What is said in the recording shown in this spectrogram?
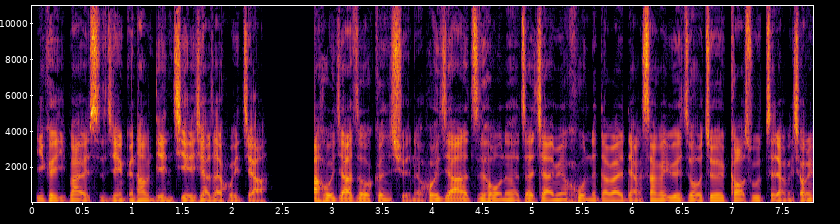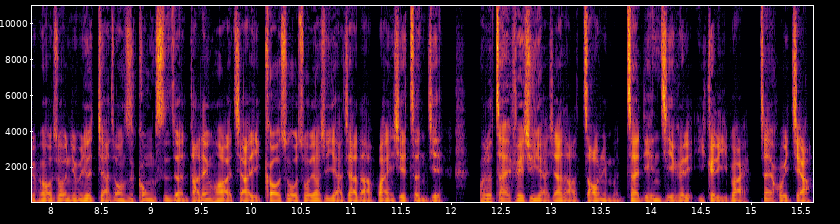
一个礼拜的时间，跟他们连接一下再回家。他、回家之后更悬了，回家了之后呢，在家里面混了大概两三个月之后，就会告诉这两个小女朋友说：“你们就假装是公司的人，打电话来家里，告诉我说要去雅加达办一些证件，我就再飞去雅加达找你们，再连接个一个礼拜，再回家。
